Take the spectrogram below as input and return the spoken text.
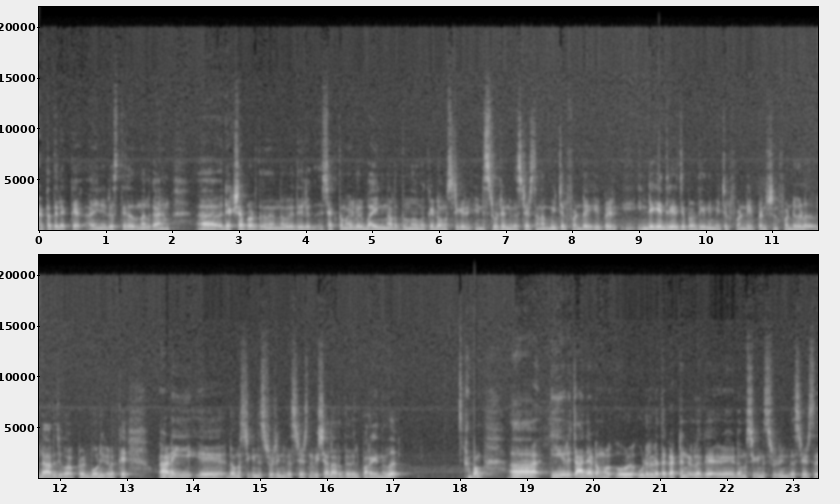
ഘട്ടത്തിലൊക്കെ അതിനൊരു സ്ഥിരത നൽകാനും രക്ഷാപ്രവർത്തനം എന്ന ഒരു രീതിയിൽ ശക്തമായിട്ടുള്ളൊരു ബൈങ് നടത്തുന്നതുമൊക്കെ ഡൊമസ്റ്റിക് ഇൻസ്റ്റിറ്റ്യൂഷൻ ഇൻവെസ്റ്റേഴ്സാണ് മ്യൂച്വൽ ഫണ്ട് ഇപ്പോൾ ഇന്ത്യ കേന്ദ്രീകരിച്ച് പ്രവർത്തിക്കുന്ന മ്യൂച്വൽ ഫണ്ട് പെൻഷൻ ഫണ്ടുകൾ ലാർജ് കോർപ്പറേറ്റ് ബോഡികളൊക്കെ ആണ് ഈ ഡൊമസ്റ്റിക് ഇൻസ്റ്റിറ്റ്യൂഷൻ ഇൻവെസ്റ്റേഴ്സിന് വിശാലാർത്ഥത്തിൽ പറയുന്നത്. അപ്പം ഈ ഒരു ചാഞ്ചാട്ടം ഉടലെടുത്ത ഘട്ടങ്ങളിലൊക്കെ ഡൊമസ്റ്റിക് ഇൻസ്റ്റിറ്റ്യൂഷൻ ഇൻവെസ്റ്റേഴ്സ്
